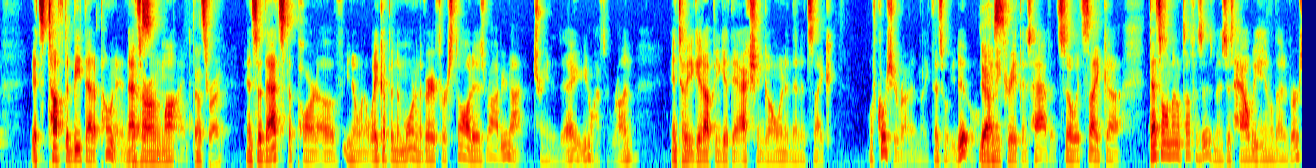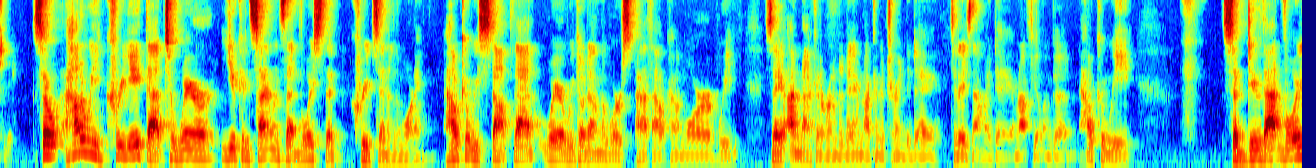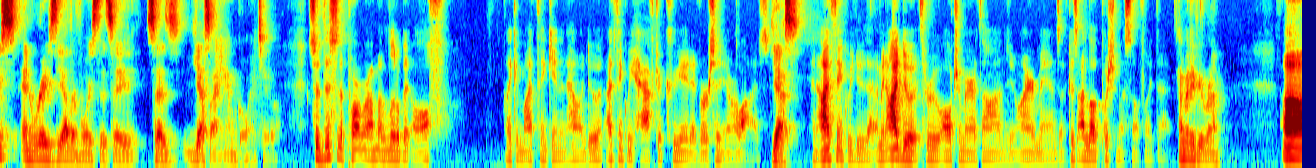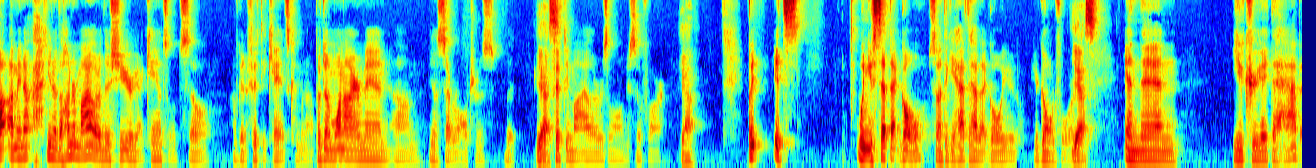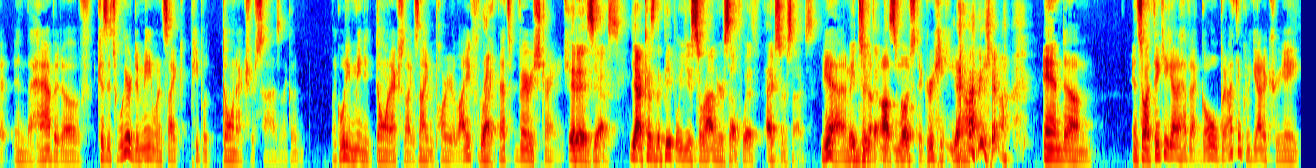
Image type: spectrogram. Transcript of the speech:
it's tough to beat that opponent. And that's Yes. our own mind. That's right. And so that's the part of, you know, when I wake up in the morning, the very first thought is, Rob, you're not training today. You don't have to run until you get up and you get the action going. And then it's like, of course you're running. Like that's what you do. And Yes. you create those habits. So it's like, uh, that's all mental toughness is, man. It's just how we handle that adversity. So, how do we create that to where you can silence that voice that creeps in in the morning? How can we stop that where we go down the worst path outcome or we say, I'm not going to run today. I'm not going to train today. Today's not my day. I'm not feeling good. How can we subdue that voice and raise the other voice that say says, Yes, I am going to? So this is the part where I'm a little bit off, like in my thinking and how I do it. I think we have to create adversity in our lives. Yes. And I think we do that. I mean, I do it through ultra marathons, you know, Ironmans, because I love pushing myself like that. How many of you run? Uh, I mean, I, you know, the 100 miler this year got canceled. So I've got a 50K that's coming up. I've done one Ironman, um, you know, several ultras, but Yes. 50 miler is the longest so far. Yeah. But it's when you set that goal. So I think you have to have that goal you you're going for. Yes. And then you create the habit and the habit of because it's weird to me when it's like people don't exercise. Like, like what do you mean you don't exercise? It's not even part of your life. Right. That's very strange. It is. Yes. Yeah. Because the people you surround yourself with exercise. Yeah, I They mean to do the that. Utmost degree. you know? Yeah. yeah. and um, and so I think you got to have that goal, but I think we got to create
